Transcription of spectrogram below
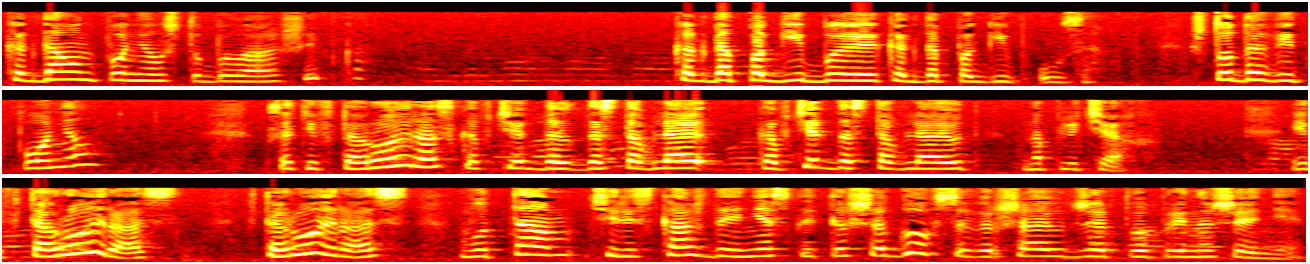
Когда он понял, что была ошибка? Когда погиб, когда погиб Уза. Что Давид понял? Кстати, второй раз ковчег, доставляют, ковчег доставляют на плечах. И второй раз, второй раз, вот там через каждые несколько шагов совершают жертвоприношение.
